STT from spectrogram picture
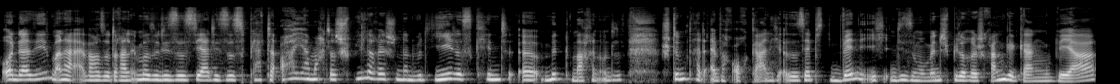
Und da sieht man halt einfach so dran immer so dieses, ja, dieses Platte, oh ja, mach das spielerisch und dann wird jedes Kind äh, mitmachen. Und das stimmt halt einfach auch gar nicht. Also selbst wenn ich in diesem Moment spielerisch rangegangen wäre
